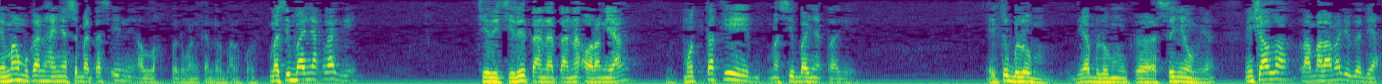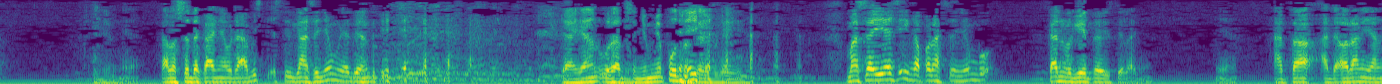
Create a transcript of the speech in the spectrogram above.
memang bukan hanya sebatas ini Allah firmankan dalam Al-Qur'an. Masih banyak lagi. Ciri-ciri tanda-tanda orang yang mutakin masih banyak lagi. Itu belum dia belum ke senyum ya. Insya Allah lama-lama juga dia. Ya. Kalau sedekahnya udah habis tinggal senyum ya dia nanti. Jangan-jangan urat senyumnya putus Iya. kayak begini. Masa iya sih nggak pernah senyum bu? Kan begitu istilahnya. Ya. Atau ada orang yang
